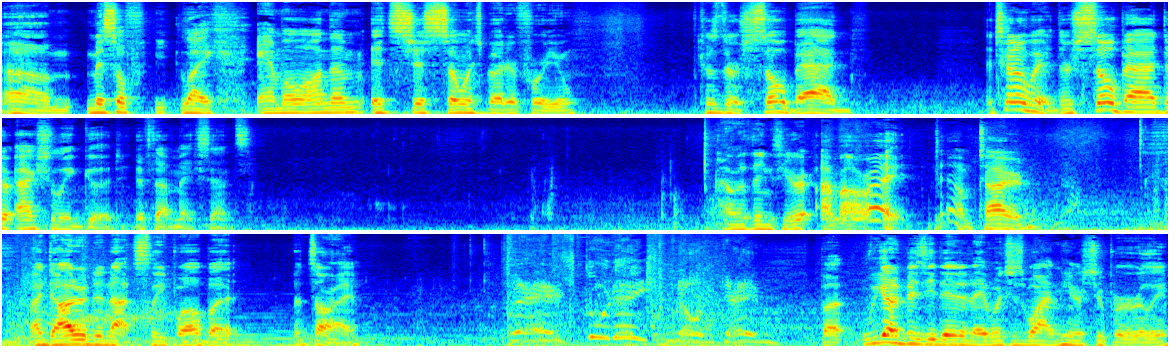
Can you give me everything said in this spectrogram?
um, missile like ammo on them, it's just so much better for you because they're so bad. It's kind of weird. They're so bad, they're actually good. If that makes sense. How are things here? I'm all right. Yeah, I'm tired. My daughter did not sleep well, but it's all right. There's good eating on them! But we got a busy day today, which is why I'm here super early.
